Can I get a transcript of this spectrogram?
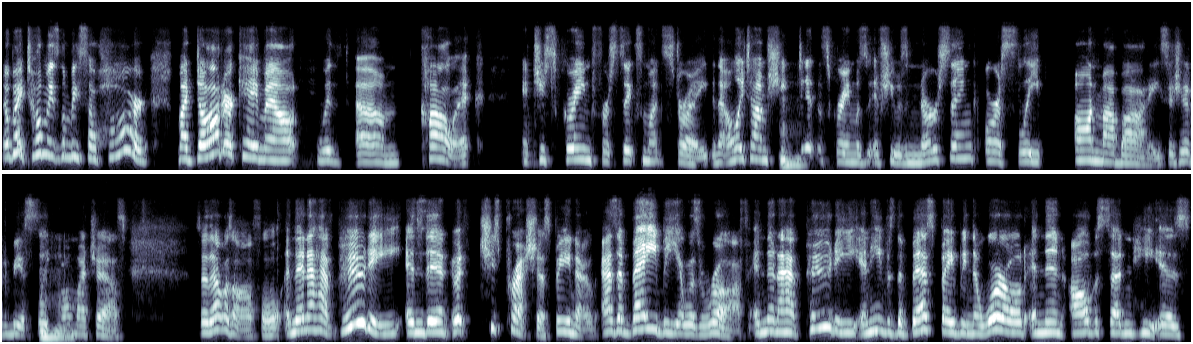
nobody told me it's going to be so hard my daughter came out with um colic and she screamed for six months straight and the only time she Mhm. didn't scream was if she was nursing or asleep on my body so she had to be asleep Mhm. on my chest so that was awful. And then I have Pootie, and then but she's precious, but you know, as a baby, it was rough. And then I have Pootie, and he was the best baby in the world. And then all of a sudden, he is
